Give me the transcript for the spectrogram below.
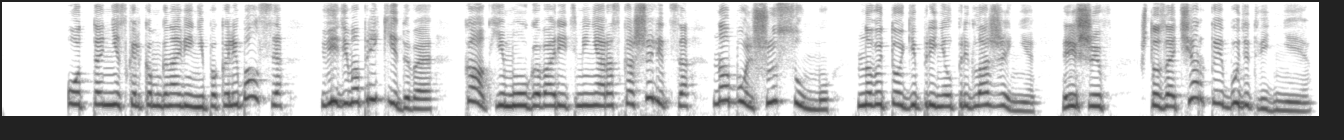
Отто несколько мгновений поколебался, видимо, прикидывая, как ему уговорить меня раскошелиться на большую сумму, но в итоге принял предложение, решив, что за чаркой будет виднее.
